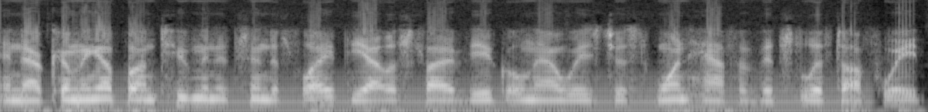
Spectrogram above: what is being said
And now coming up on 2 minutes into flight, the Atlas V vehicle now weighs just one half of its liftoff weight.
